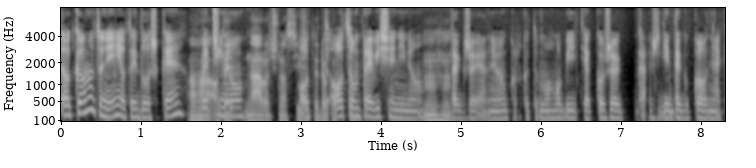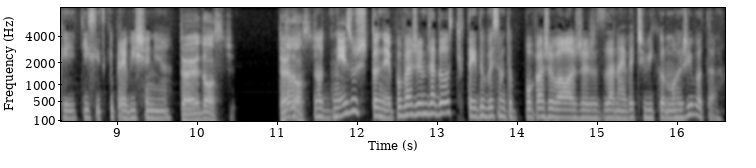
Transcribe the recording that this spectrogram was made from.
Ono to je o tej dĺžke, Aha, väčšinou. o tej náročnosti, o, že to je o tom prevýšení, no. Mhm. Mm-hmm. Takže ja neviem, koľko to mohlo byť, akože každý deň tak okolo nejakej tisícky prevýšenia. To je dosť. To je no, dosť. No dnes už to nepovažujem za dosť, v tej dobe som to považovala, že za najväčší výkon môjho života.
